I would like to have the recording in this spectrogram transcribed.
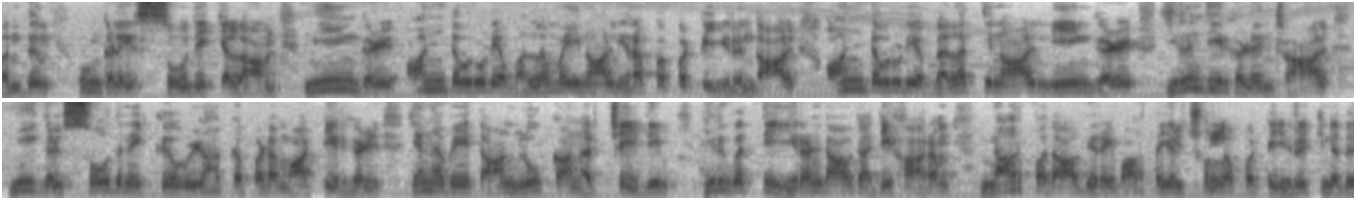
வந்து உங்களை சோதிக்கலாம். நீங்கள் ஆண்டவருடைய வல்லமையினால் நிரப்பப்பட்டு இருந்தால் ஆண்டவருடைய பலத்தினால் நீங்கள் இருந்தீர்கள் என்றால் நீங்கள் சோதனைக்கு உள்ளாக்கப்பட மாட்டீர்கள். எனவே தான் லூக் லூக்கா நற்செய்தி இருபத்தி இரண்டாவது அதிகாரம் நாற்பதாவது இறை வார்த்தையில் சொல்லப்பட்டு இருக்கின்றது.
